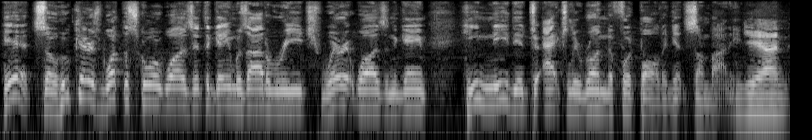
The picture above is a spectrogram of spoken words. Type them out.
it. So who cares what the score was, if the game was out of reach, where it was in the game. He needed to actually run the football to get somebody. Yeah, and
